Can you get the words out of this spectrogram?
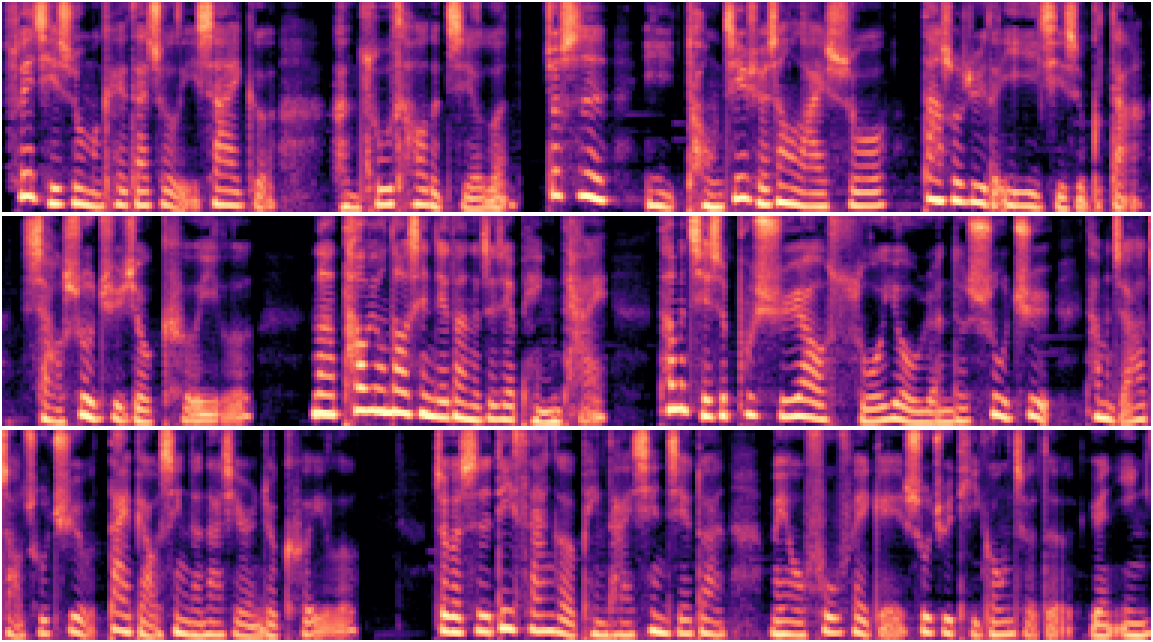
所以，其实我们可以在这里下一个很粗糙的结论。就是以统计学上来说，大数据的意义其实不大，小数据就可以了。那套用到现阶段的这些平台，他们其实不需要所有人的数据，他们只要找出具有代表性的那些人就可以了。这个是第三个平台现阶段没有付费给数据提供者的原因。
